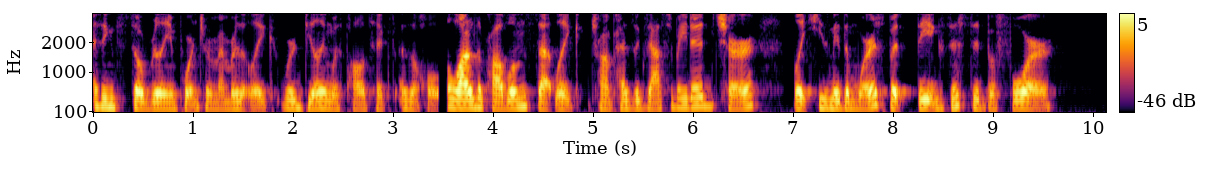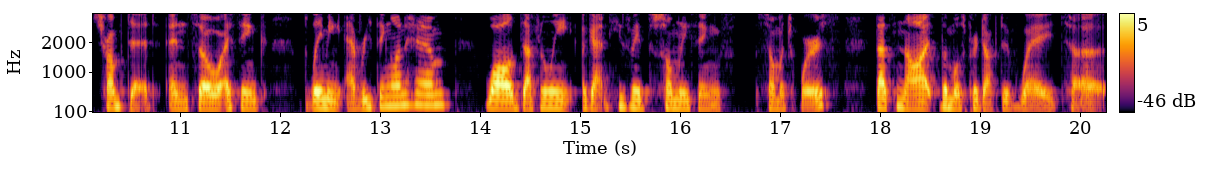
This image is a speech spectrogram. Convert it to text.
I think it's still really important to remember that like we're dealing with politics as a whole. A lot of the problems that like Trump has exacerbated, sure, like he's made them worse, but they existed before Trump did. And so I think blaming everything on him, while definitely again, he's made so many things so much worse, that's not the most productive way to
